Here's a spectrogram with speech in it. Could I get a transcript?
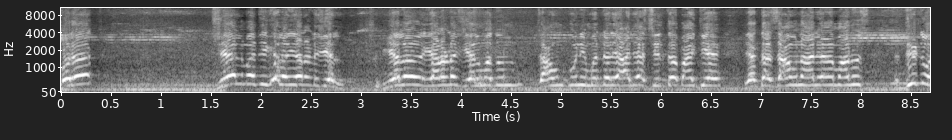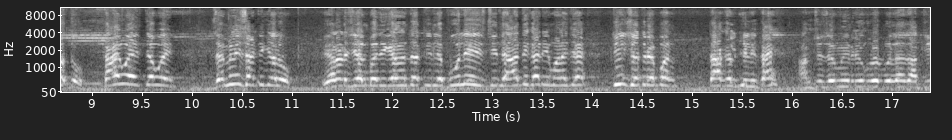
परत जेलमध्ये गेलो येरड जेल. गेलो येरड जेलमधून जाऊन कोणी मंडळी आली असतील तर माहिती आहे. एकदा जाऊन आलेला माणूस धीट होतो. काय होईल ते होईल. जमिनीसाठी गेलो. येरड जेलमध्ये गेल्यानंतर तिथले पोलीस तिथले अधिकारी म्हणायचे तीनशे त्रेपन्न दाखल केली. काय? आमची जमीन रिंग रोड बोलल्या जाती.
